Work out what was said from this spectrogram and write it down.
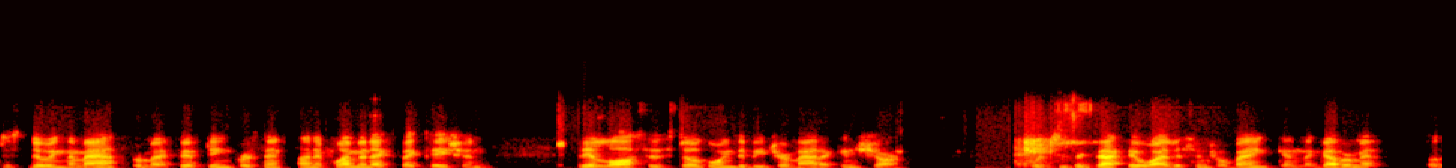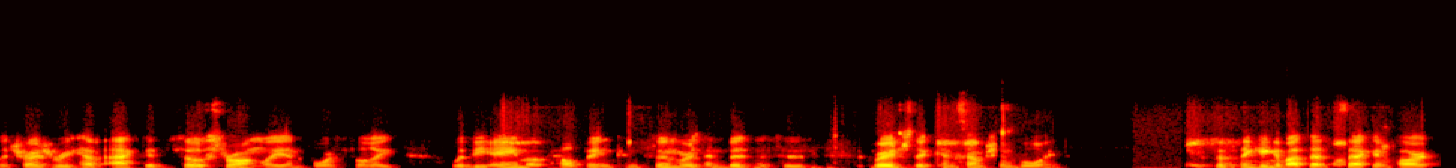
just doing the math from a 15% unemployment expectation, the loss is still going to be dramatic and sharp, which is exactly why the central bank and the government or the Treasury have acted so strongly and forcefully with the aim of helping consumers and businesses bridge the consumption void. So, thinking about that second part,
